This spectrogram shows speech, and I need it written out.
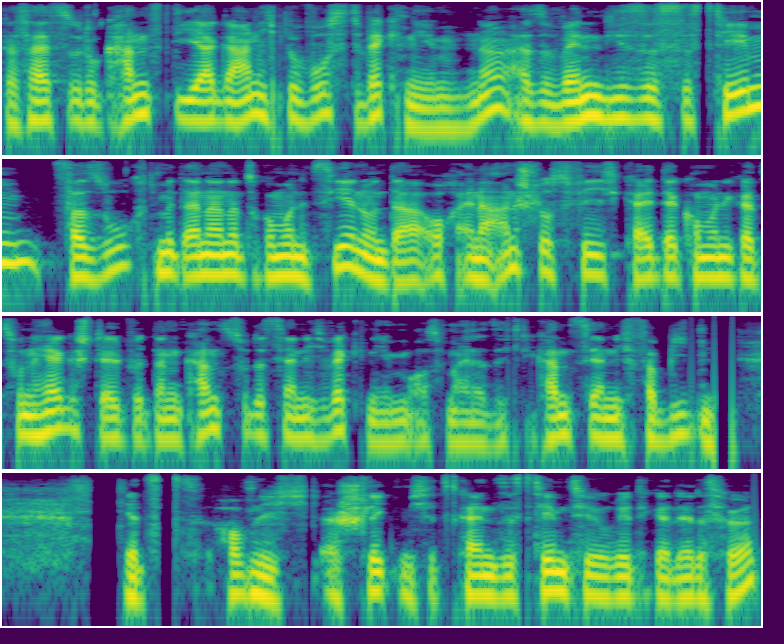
Das heißt, du kannst die ja gar nicht bewusst wegnehmen. Ne? Also wenn dieses System versucht, miteinander zu kommunizieren und da auch eine Anschlussfähigkeit der Kommunikation hergestellt wird, dann kannst du das ja nicht wegnehmen aus meiner Sicht. Du kannst es ja nicht verbieten. Jetzt hoffentlich erschlägt mich jetzt kein Systemtheoretiker, der das hört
